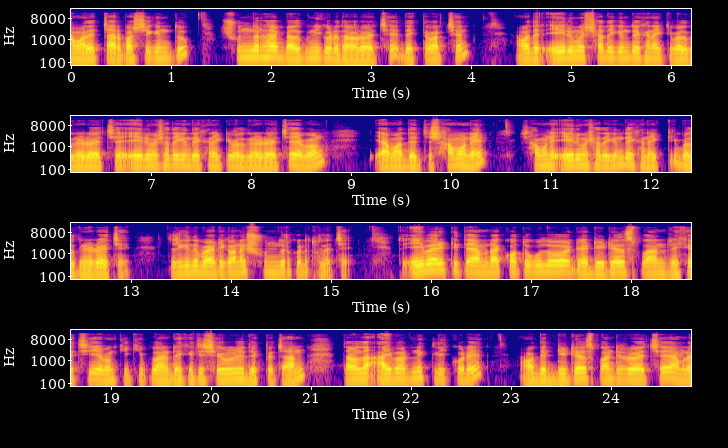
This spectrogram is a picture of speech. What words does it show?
আমাদের চারপাশে কিন্তু সুন্দরভাবে ব্যালকনি করে দেওয়া রয়েছে। দেখতে পাচ্ছেন। আমাদের এই রুমের সাথে কিন্তু এখানে একটি ব্যালকনি রয়েছে। এই রুমের সাথে কিন্তু এখানে একটি ব্যালকনি রয়েছে এবং আমাদের যে সামনে, সামনে এই রুমের সাথে কিন্তু এখানে একটি ব্যালকনি রয়েছে। যেটি কিন্তু বাড়িটিকে অনেক সুন্দর করে তুলেছে। তো এই বাড়িটিতে আমরা কতগুলো ডিটেলস প্ল্যান রেখেছি এবং কি, কি প্ল্যান রেখেছি সেগুলো যদি দেখতে চান তাহলে আই বাটনে ক্লিক করে আমাদের ডিটেলস প্ল্যানটি রয়েছে। আমরা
